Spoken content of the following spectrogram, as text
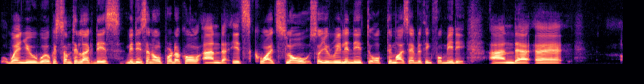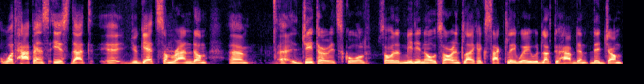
when you work with something like this, MIDI is an old protocol and it's quite slow, so you really need to optimize everything for MIDI. And uh, uh, what happens is that uh, you get some random um, uh, jitter it's called. So the MIDI notes aren't like exactly where you would like to have them. They jump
